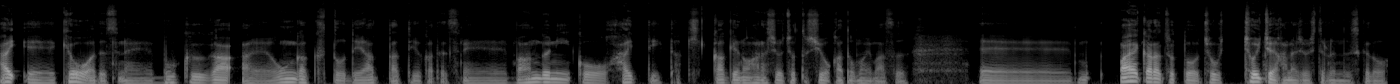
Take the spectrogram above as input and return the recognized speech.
はい、えー今日はですね、僕が、えー音楽と出会ったっていうかですね、バンドにこう入っていたきっかけの話をちょっとしようかと思います。えー前からちょっとちょちょいちょい話をしてるんですけど、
